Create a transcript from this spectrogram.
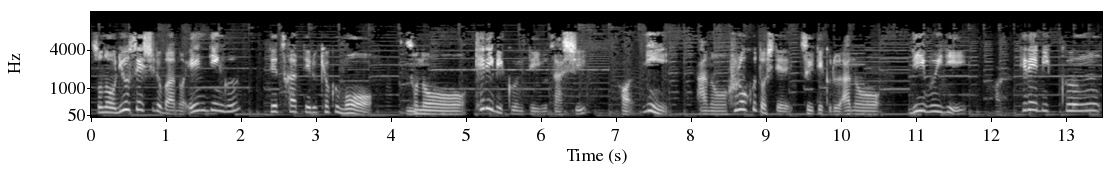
その流星シルバーのエンディングで使っている曲も、その、テレビくんっていう雑誌はい。に、あの、付録としてついてくる、あの、DVD、はい。テレビくん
